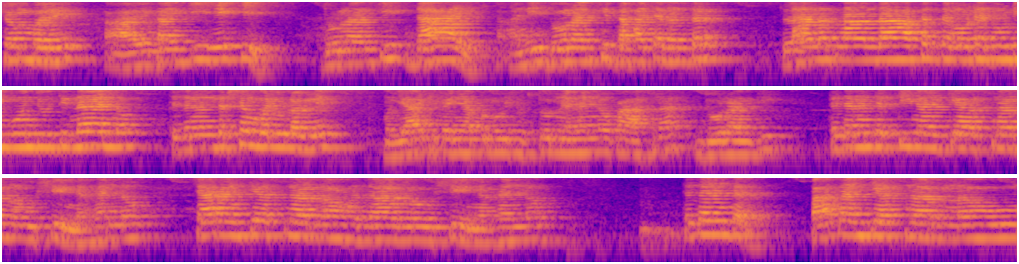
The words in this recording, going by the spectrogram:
शंभर आहे एक अंकी एक आहे दोन अंकी दहा आहे आणि दोन अंकी दहाच्या नंतर लहानात लहान दहा असेल तर मोठ्यात मोठी कोणती होती? नव्याण्णव. त्याच्यानंतर शंभर येऊ लागले. मग या ठिकाणी आपण म्हणू शकतो नव्याण्णव का असणार? दोन अंकी. त्याच्यानंतर तीन अंकी असणार नऊशे नव्याण्णव. चार अंकी असणार नऊ हजार नऊशे नव्याण्णव. त्याच्यानंतर पाच अंकी असणार नऊ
